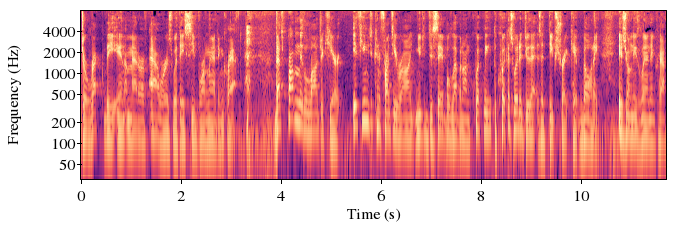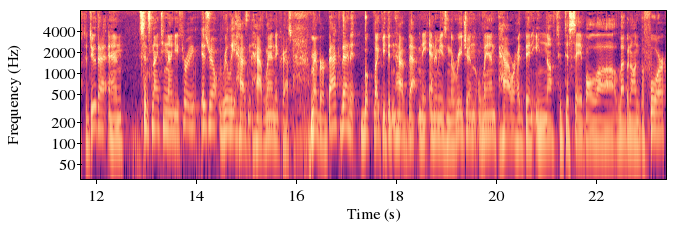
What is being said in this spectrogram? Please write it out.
directly in a matter of hours with a seaborne landing craft. That's probably the logic here. If you need to confront Iran, you need to disable Lebanon quickly. The quickest way to do that is a deep strike capability. Israel needs landing crafts to do that, and since 1993, Israel really hasn't had landing crafts. Remember, back then it looked like you didn't have that many enemies in the region. Land power had been enough to disable uh, Lebanon before,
